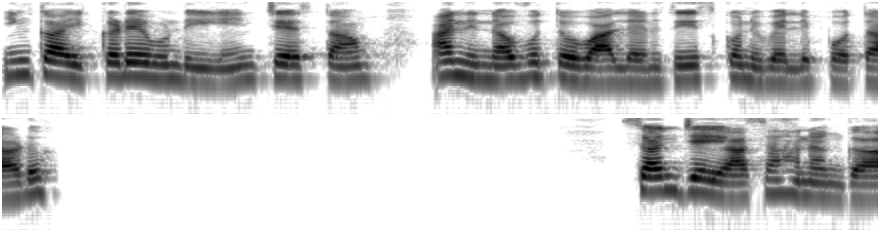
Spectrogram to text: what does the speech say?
ఇంకా ఇక్కడే ఉండి ఏం చేస్తాం? అని నవ్వుతూ వాళ్ళని తీసుకొని వెళ్ళిపోతాడు. సంజయ్ అసహనంగా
